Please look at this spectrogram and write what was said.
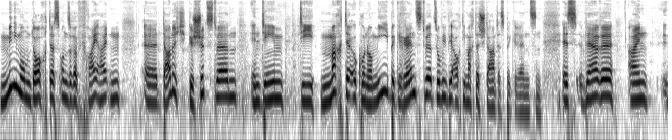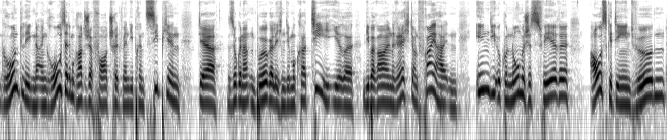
Minimum doch, dass unsere Freiheiten äh, dadurch geschützt werden, indem die Macht der Ökonomie begrenzt wird, so wie wir auch die Macht des Staates begrenzen. Es wäre ein grundlegender, ein großer demokratischer Fortschritt, wenn die Prinzipien der sogenannten bürgerlichen Demokratie, ihre liberalen Rechte und Freiheiten in die ökonomische Sphäre ausgedehnt würden,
